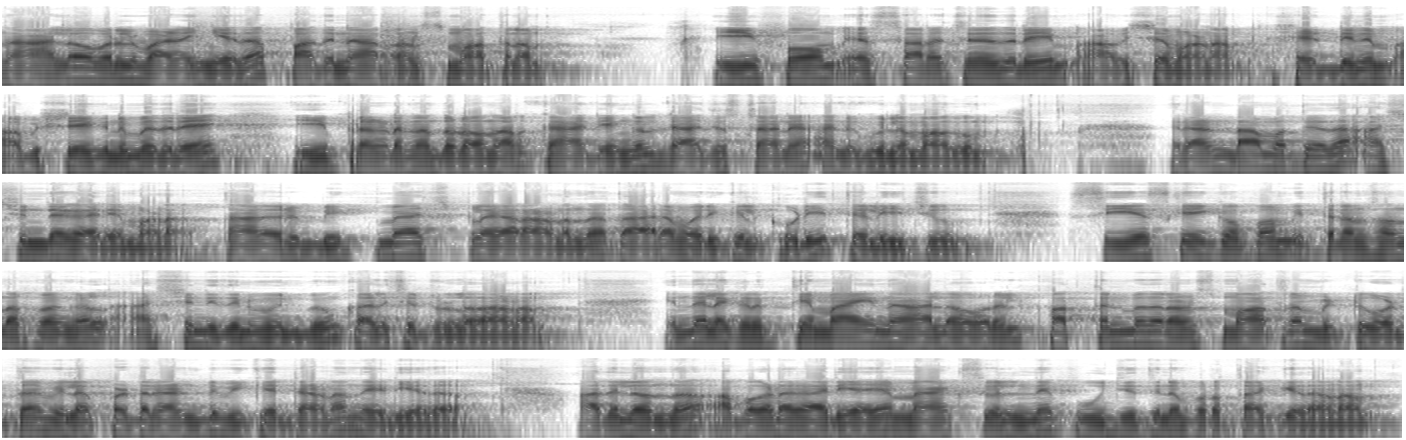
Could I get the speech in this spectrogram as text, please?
നാല് ഓവറിൽ വഴങ്ങിയത് പതിനാറ് റൺസ് മാത്രം. ഈ ഫോം എസ് ആർ എച്ചിനെതിരെയും ആവശ്യമാണ്. ഹെഡിനും അഭിഷേകിനുമെതിരെ ഈ പ്രകടനം തുടർന്നാൽ കാര്യങ്ങൾ രാജസ്ഥാന് അനുകൂലമാകും. രണ്ടാമത്തേത് അശ്വിന്റെ കാര്യമാണ്. താൻ ഒരു ബിഗ് മാച്ച് പ്ലെയർ ആണെന്ന് താരം ഒരിക്കൽ കൂടി തെളിയിച്ചു. സി എസ് കെയ്ക്കൊപ്പം ഇത്തരം സന്ദർഭങ്ങൾ അശ്വിൻ ഇതിനു മുൻപും കളിച്ചിട്ടുള്ളതാണ്. ഇന്നലെ കൃത്യമായി നാല് ഓവറിൽ പത്തൊൻപത് റൺസ് മാത്രം വിട്ടുകൊടുത്ത് വിലപ്പെട്ട രണ്ട് വിക്കറ്റാണ് നേടിയത്. അതിലൊന്ന് അപകടകാരിയായ മാക്സ്വെല്ലിനെ പൂജ്യത്തിന് പുറത്താക്കിയതാണ്.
